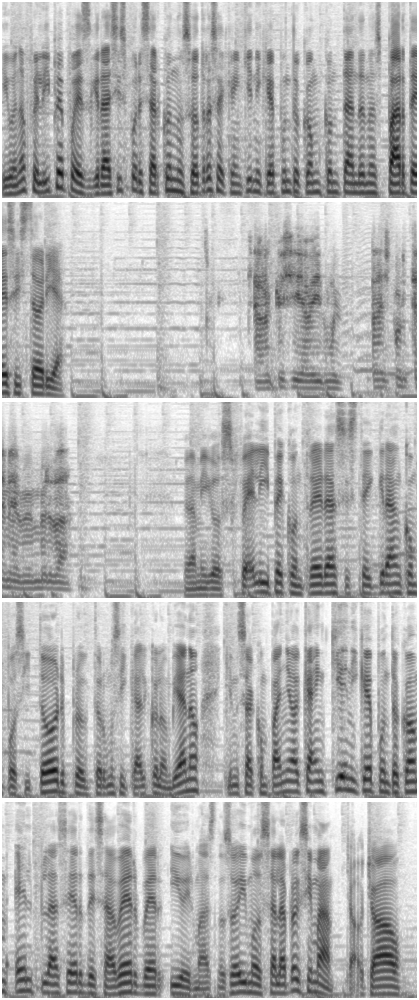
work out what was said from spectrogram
Y bueno, Felipe, pues gracias por estar con nosotros acá en quinique.com contándonos parte de su historia. Claro que sí, David, muchas gracias por tenerme en verdad. Bueno, amigos, Felipe Contreras, este gran compositor, productor musical colombiano, quien nos acompañó acá en quienique.com. El placer de saber, ver y oír más. Nos oímos a la próxima. Chao, chao.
